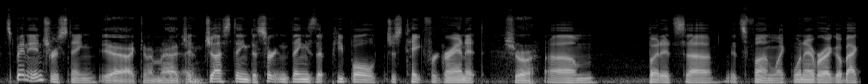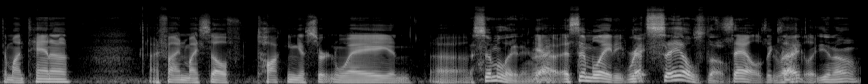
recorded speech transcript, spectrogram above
it's been interesting. Yeah, I can imagine adjusting to certain things that people just take for granted. Sure. Um, but it's uh, it's fun. Like whenever I go back to Montana, I find myself talking a certain way and uh, assimilating. Right? Yeah, assimilating. That's sales, though. Sales, exactly. Right? You know,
